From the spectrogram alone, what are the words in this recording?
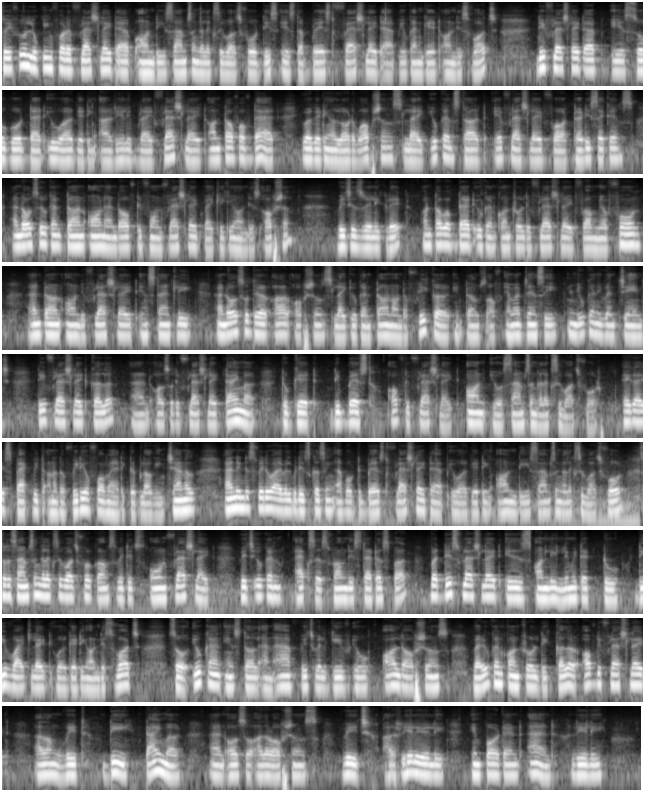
So if you're looking for a flashlight app on the Samsung Galaxy Watch 4, this is the best flashlight app you can get on this watch. The flashlight app is so good that you are getting a really bright flashlight. On top of that, you are getting a lot of options like you can start a flashlight for 30 seconds and also you can turn on and off the phone flashlight by clicking on this option which is really great. On top of that, you can control the flashlight from your phone and turn on the flashlight instantly. And also there are options like you can turn on the flicker in terms of emergency. And you can even change the flashlight color and also the flashlight timer to get the best of the flashlight on your Samsung Galaxy Watch 4 hey guys back with another video for my addicted blogging channel. And in this video i will be discussing about the best flashlight app you are getting on the samsung galaxy watch 4 so the samsung galaxy watch 4 comes with its own flashlight which you can access from the status bar. But this flashlight is only limited to the white light you are getting on this watch. So you can install an app which will give you all the options where you can control the color of the flashlight along with the timer and also other options which are really really important and really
